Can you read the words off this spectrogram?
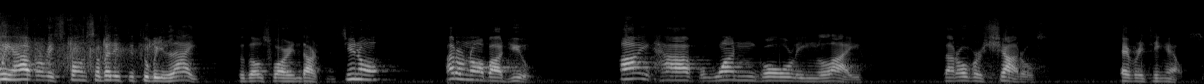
We have a responsibility to be light to those who are in darkness. You know, I don't know about you. I have one goal in life that overshadows everything else.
